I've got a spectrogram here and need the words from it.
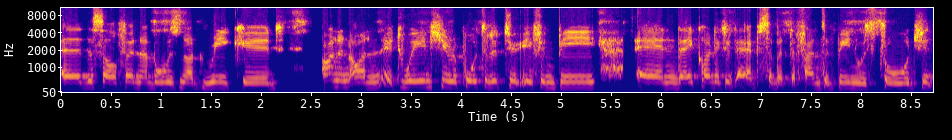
uh, the cell phone number was not RICA'd, on and on. It went. She reported it to FNB, and they contacted ABSA, but the funds have been withdrawn. She,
